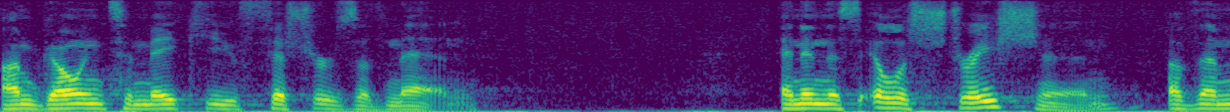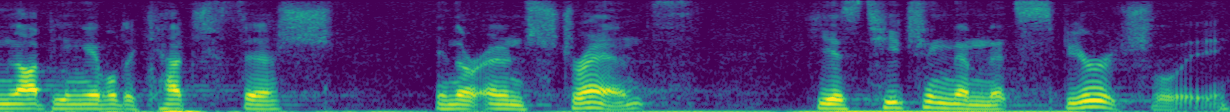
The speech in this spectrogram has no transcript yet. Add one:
I'm going to make you fishers of men. And in this illustration of them not being able to catch fish in their own strength, he is teaching them that spiritually,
